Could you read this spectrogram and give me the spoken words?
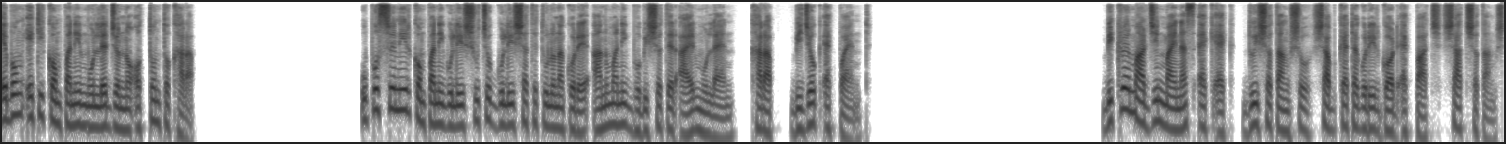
এবং এটি কোম্পানির মূল্যের জন্য অত্যন্ত খারাপ। উপশ্রেণীর কোম্পানিগুলির সূচকগুলির সাথে তুলনা করে আনুমানিক ভবিষ্যতের আয়ের মূল্যায়ন খারাপ বিযোগ এক পয়েন্ট। বিক্রয় মার্জিন মাইনাস এক এক, দুই শতাংশ সাব ক্যাটাগরির গড় এক পাঁচ, সাত শতাংশ।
